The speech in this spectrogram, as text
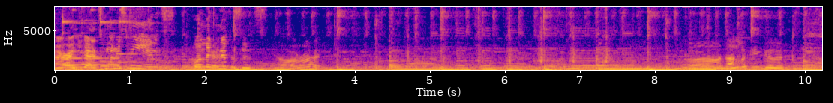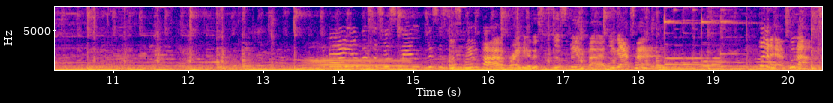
All right, you got 20 spins for Okay. magnificence. All right. Uh, not looking good. Is just spin. This is just spin five right here. This is just spin five. You got time. Look at that, two dollars.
